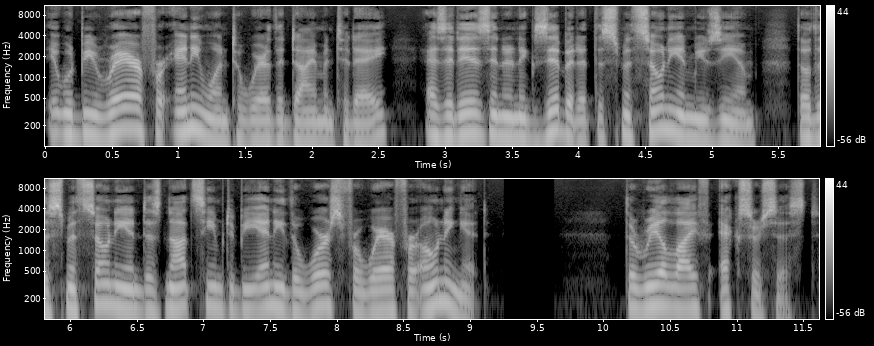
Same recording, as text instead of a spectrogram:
It would be rare for anyone to wear the diamond today, as it is in an exhibit at the Smithsonian Museum, though the Smithsonian does not seem to be any the worse for wear for owning it the real life exorcist.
